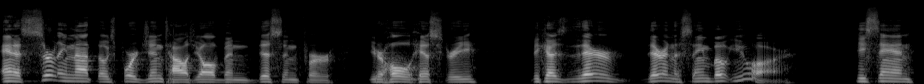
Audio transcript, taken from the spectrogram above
And it's certainly not those poor Gentiles y'all have been dissing for your whole history because they're, they're in the same boat you are. He's saying,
